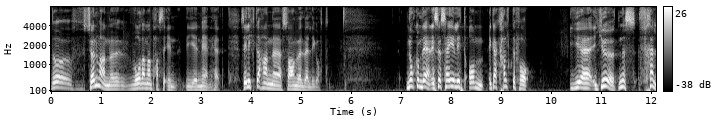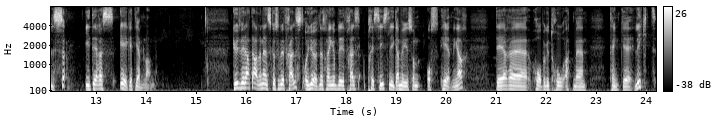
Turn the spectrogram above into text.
da skjønner man eh, hvordan man passer inn i en menighet. Så jeg likte han eh, Samuel veldig godt. Nok om det. Jeg skal si litt om Jeg har kalt det for jødenes frelse i deres eget hjemland. Gud vil at alle mennesker skal bli frelst, og jødene trenger å bli frelst presis like mye som oss hedninger. Der eh, håper jeg og tror at vi tenker likt,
